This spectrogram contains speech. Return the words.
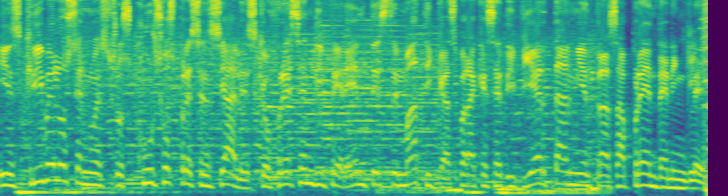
Inscríbelos en nuestros cursos presenciales que ofrecen diferentes temáticas para que se diviertan mientras aprenden inglés.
